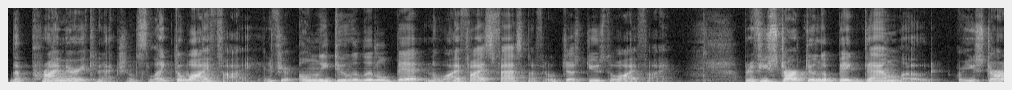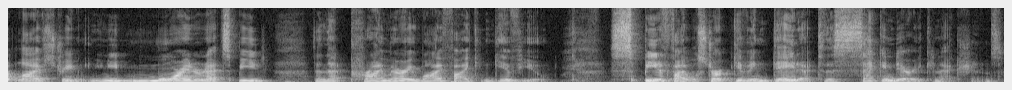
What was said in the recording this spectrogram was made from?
the primary connections, like the Wi-Fi. And if you're only doing a little bit and the Wi-Fi is fast enough, it'll just use the Wi-Fi. But if you start doing a big download or you start live streaming and you need more internet speed than that primary Wi-Fi can give you, Speedify will start giving data to the secondary connections,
